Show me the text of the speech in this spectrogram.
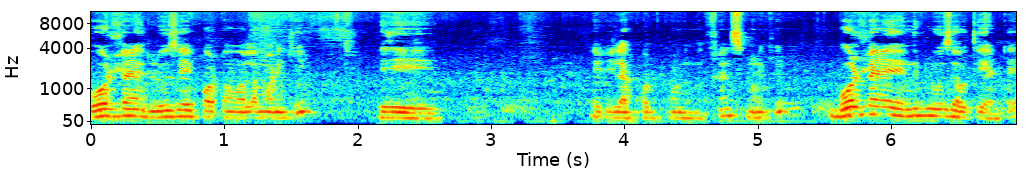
బోల్ట్ అనేది లూజ్ అయిపోవటం వల్ల మనకి ఇది ఇలా కొట్టుకుంటుంది ఫ్రెండ్స్ మనకి. బోల్ట్లు అనేది ఎందుకు లూజ్ అవుతాయి అంటే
